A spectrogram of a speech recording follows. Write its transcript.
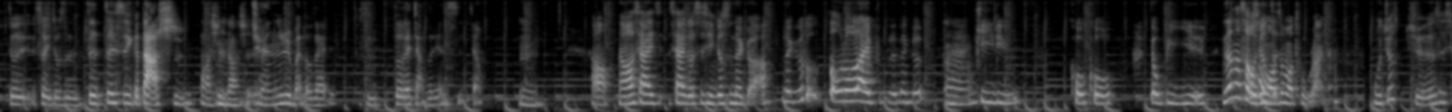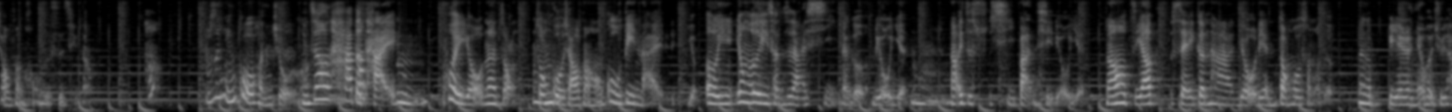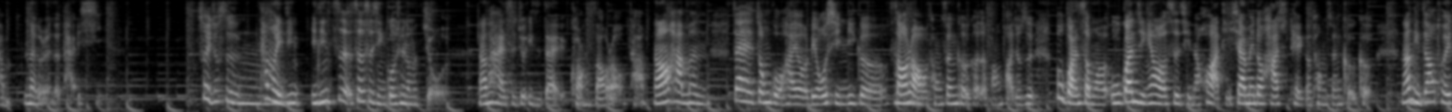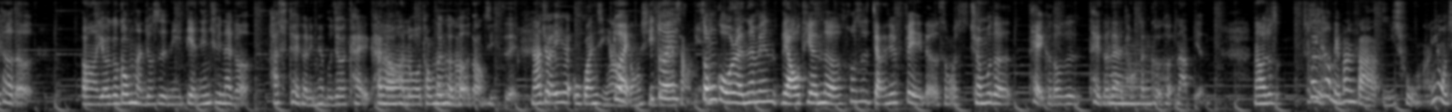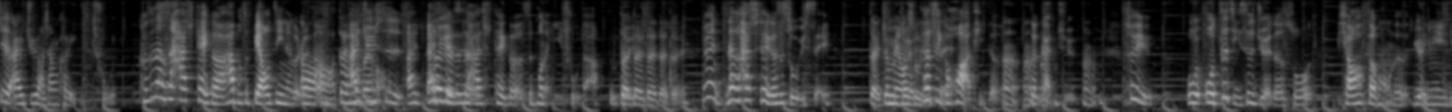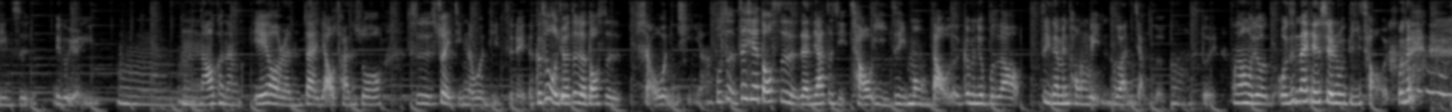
就所以就是这这是一个大事，大事大事，全日本都在就是都在讲这件事，这样，嗯，好，然后下一下一个事情就是那个啊，那个 Hololive 的那个，嗯，Kiryu Coco 要毕业，你知道那时候我就这么突然呢？我就觉得是小粉红的事情啊，不是已经过很久了吗？你知道他的台，嗯，会有那种中国小粉红固定来有恶意用恶意程式来洗那个留言，嗯，然后一直洗版洗留言，然后只要谁跟他有联动或什么的，那个别人也会去他那个人的台洗，所以就是他们已经已经这这事情过去那么久了。然后他还是就一直在狂骚扰他，然后他们在中国还有流行一个骚扰童声可可的方法，嗯、就是不管什么无关紧要的事情的话题，下面都 hashtag 童声可可。然后你知道推特的，嗯、呃，有一个功能，就是你点进去那个 hashtag 里面，不就会看看到很多童声可可的东西之类，然后就一些无关紧要的东西对一堆中国人那边聊天的，或是讲一些废的什么，全部的 take 都是 take 在童声可可那边，嗯、然后就是。推特没办法移除嘛？因为我记得 I G 好像可以移除，可是那个是 hashtag 啊，它不是标记那个人啊。哦，对，I G 是 I I G 也是 hashtag 是不能移除的啊。对对对对对，因为那个 hashtag 是属于谁？对，就没有属于它是一个话题的，嗯嗯的感觉，嗯。所以我我自己是觉得说小粉红的原因一定是一个原因。嗯嗯，然后可能也有人在谣传说是税金的问题之类的，可是我觉得这个都是小问题呀、啊，不是，这些都是人家自己超意、自己梦到的，根本就不知道自己在那边通灵乱讲的。嗯，对。然后我就我就那天陷入低潮，我那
